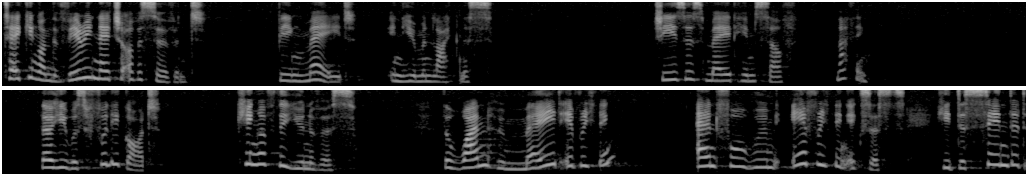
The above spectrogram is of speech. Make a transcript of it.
taking on the very nature of a servant, being made in human likeness. Jesus made himself nothing though he was fully God, King of the universe, the one who made everything and for whom everything exists, he descended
